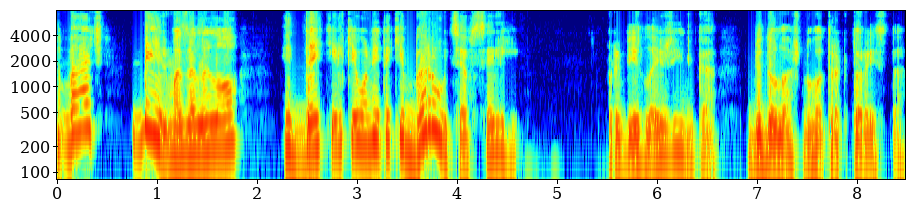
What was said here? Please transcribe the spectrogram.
Бач, більма залило, і де тільки вони такі беруться в селі. Прибігла й жінка бідолашного тракториста,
